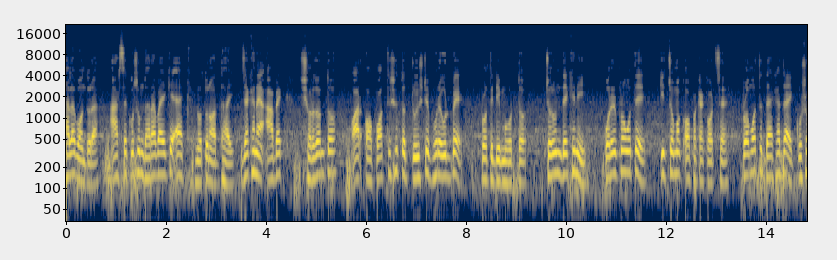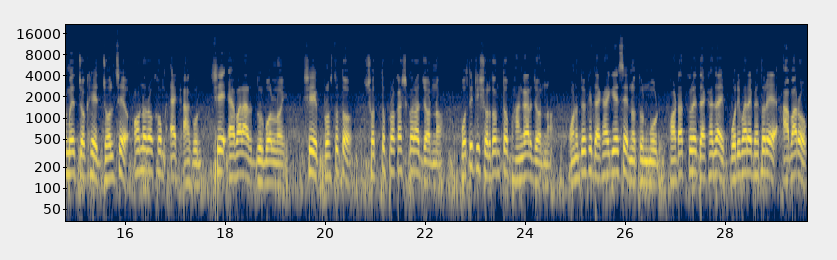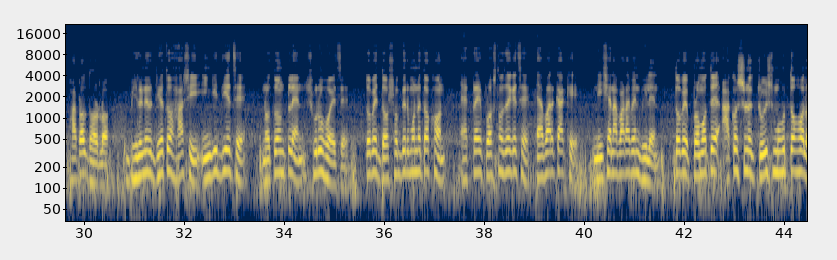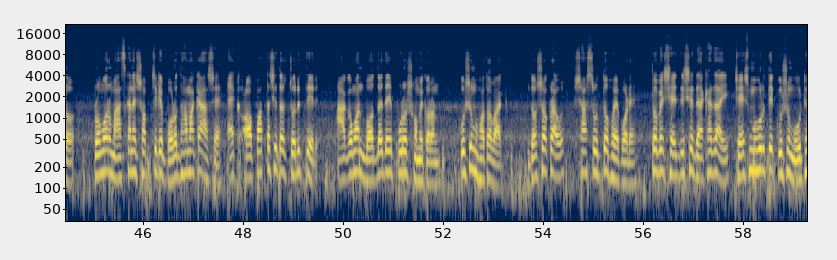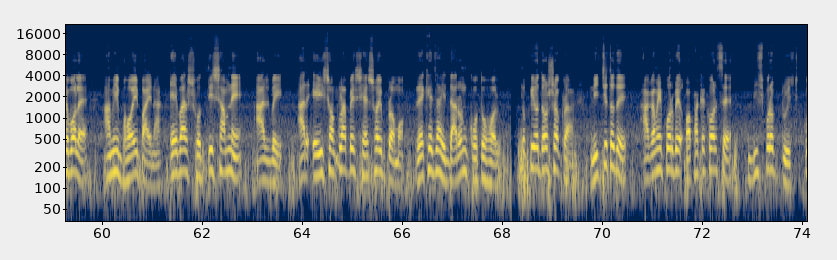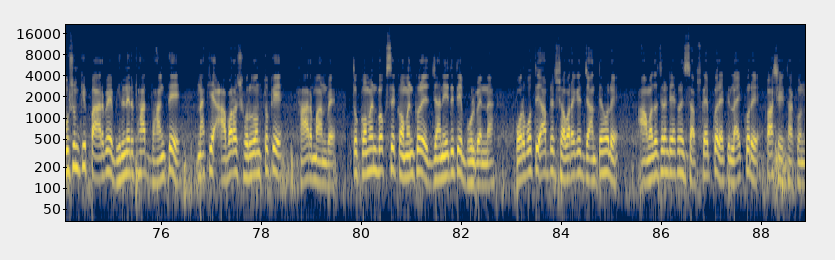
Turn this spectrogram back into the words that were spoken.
Hello বন্ধুরা আর্টসে কুসুম ধারাবাহিকে এক নতুন অধ্যায়, যেখানে আবেগ, ষড়যন্ত্র আর অপ্রত্যাশিত টুইস্টে ভরে উঠবে প্রতিটি মুহূর্ত। চলুন দেখে নিই, পরের প্রমোতে কি চমক অপেক্ষা করছে। প্রমোতে দেখা যায়, কুসুমের চোখে জ্বলছে অন্যরকম এক আগুন। সে এবার আর দুর্বল নয়, সে প্রস্তুত সত্য প্রকাশ করার জন্য, প্রতিটি ষড়যন্ত্র ভাঙার জন্য। অন্যদিকে দেখা গিয়েছে নতুন মুড। হঠাৎ করে দেখা যায় পরিবারের ভেতরে আবারও ফাটল ধরলো। ভিলেনের যেহেতু হাসি ইঙ্গিত দিয়েছে, নতুন প্ল্যান শুরু হয়েছে। তবে দর্শকদের মনে তখন একটাই প্রশ্ন জেগেছে, এবার কাকে? নিশানা বাড়াবেন ভিলেন। তবে প্রমোতে আকর্ষণীয় টুইস্ট মুহূর্ত হলো, প্রমোর মাঝখানে সবথেকে বড় ধামাকা আসে। এক অপ্রত্যাশিত চরিত্রের আগমন বদলে দেয় পুরো সমীকরণ। কুসুম হতবাক। দর্শকরাও শ্বাসরুদ্ধ হয়ে পড়ে। তবে শেষ দৃশ্যে দেখা যায়, শেষ মুহূর্তে কুসুম উঠে বলে, আমি ভয় পাই না। এবার সত্যির সামনে আসবেই। আর এই সংলাপে শেষ হয় প্রমো। রেখে যায় দারুণ কৌতূহল। তো প্রিয় দর্শকরা, নিশ্চিতদের আগামী পর্বে অপেক্ষা করছে বিস্ফোরক টুইস্ট। কুসুম কি পারবে ভিলেনের ফাঁদ ভাঙতে, নাকি আবারও ষড়যন্ত্রকে হার মানবে? তো কমেন্ট বক্সে কমেন্ট করে জানিয়ে দিতে ভুলবেন না। পরবর্তী আপডেট সবার আগে জানতে হলে আমাদের চ্যানেলটি এখনই সাবস্ক্রাইব করে একটি লাইক করে পাশেই থাকুন।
